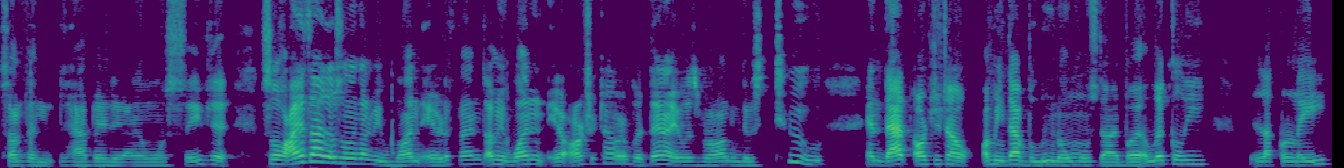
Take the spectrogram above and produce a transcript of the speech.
something happened and I almost saved it. So I thought there was only gonna be one air defense. I mean one air archer tower, but then I was wrong and there was two. And that archer tower, I mean that balloon almost died, but luckily, luckily,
